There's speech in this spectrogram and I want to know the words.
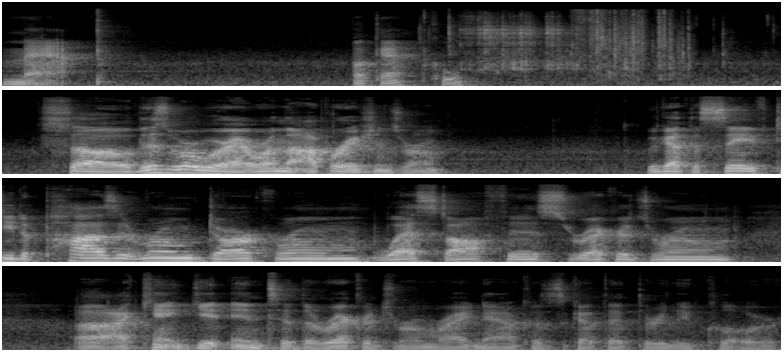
map. Okay, cool. So this is where we're at. We're in the operations room. We got the safety deposit room, dark room, west office, records room, Uh, I can't get into the records room right now because it's got that three leaf clover.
